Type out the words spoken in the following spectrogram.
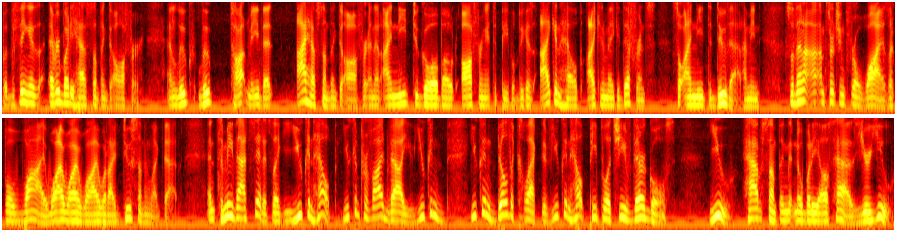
But the thing is, everybody has something to offer. And Luke, Luke taught me that I have something to offer and that I need to go about offering it to people because I can help, I can make a difference. So I need to do that. I mean, so then I'm searching for a why. It's like, well, why? Why, why, why would I do something like that? And to me, that's it. It's like you can help, you can provide value, you can, you can build a collective, you can help people achieve their goals. You have something that nobody else has. You're you.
